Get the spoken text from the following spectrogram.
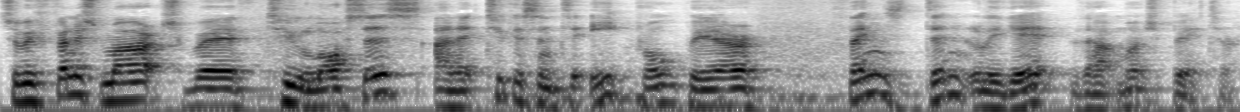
So we finished March with two losses, and it took us into April where things didn't really get that much better.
